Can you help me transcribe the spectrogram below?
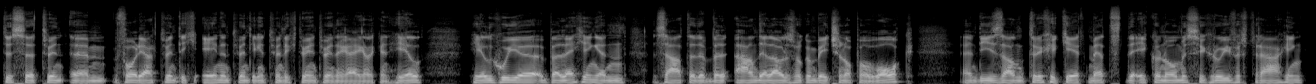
tussen ehm, voorjaar 2021 en 2022 eigenlijk een heel, heel goede belegging. En zaten de aandeelhouders ook een beetje op een wolk. En die is dan teruggekeerd met de economische groeivertraging.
